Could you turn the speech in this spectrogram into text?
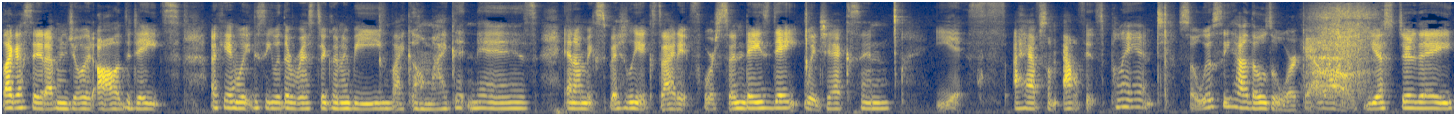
Like I said, I've enjoyed all the dates. I can't wait to see what the rest are going to be. Like, oh my goodness. And I'm especially excited for Sunday's date with Jackson. Yes, I have some outfits planned. So we'll see how those will work out. Yesterday,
